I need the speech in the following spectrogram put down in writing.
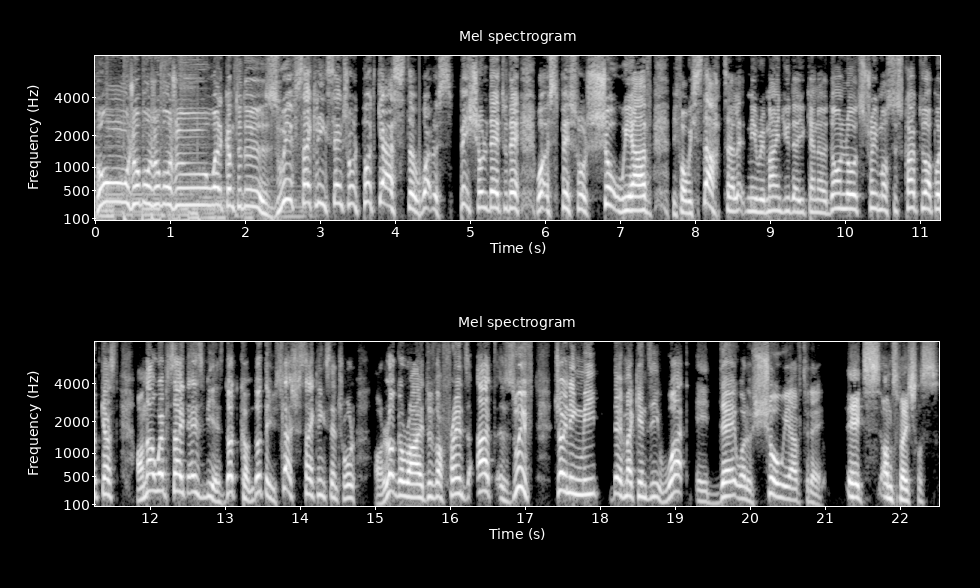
Bonjour, bonjour, bonjour. Welcome to the Zwift Cycling Central podcast. What a special day today. What a special show we have. Before we start, uh, let me remind you that you can uh, download, stream or subscribe to our podcast on our website, sbs.com.au slash cycling central or log a ride with our friends at Zwift. Joining me, Dave McKenzie. What a day. What a show we have today. It's, I'm speechless.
